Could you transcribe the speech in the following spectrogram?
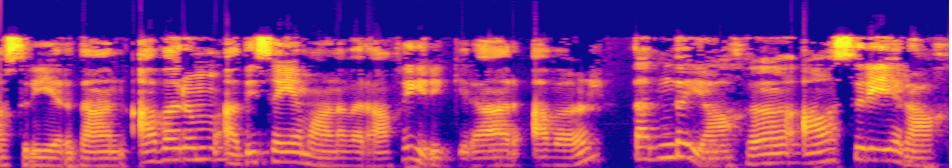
ஆசிரியர் தான் அவரும் அதிசயமானவராக இருக்கிறார். அவர் தந்தையாக ஆசிரியராக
